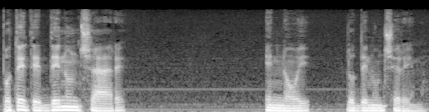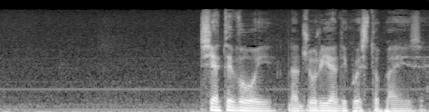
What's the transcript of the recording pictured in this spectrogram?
Potete denunciare e noi lo denunceremo. Siete voi la giuria di questo paese.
